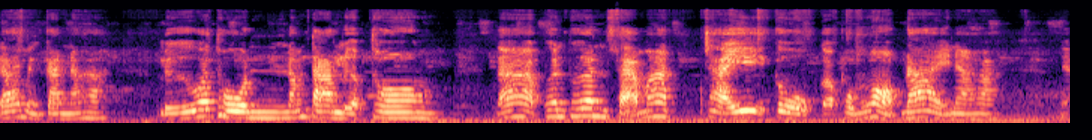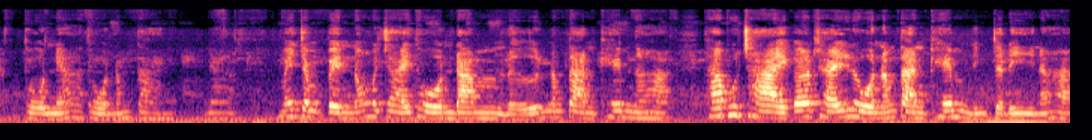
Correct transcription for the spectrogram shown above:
ได้เหมือนกันนะคะ หรือว่าโทนน้ำตาลเหลือบทองนะเพื่อนๆสามารถใช้โกกกับผมงอกได้นะคะเนี่ยโทนเนี้ยโทนน้ำตาลเนี่ย ไม่จำเป็นต้องไปใช้โทนดำหรือน้ำตาลเข้มนะคะ ถ้าผู้ชายก็ใช้โทนน้ำตาลเข้มจึงจะดีนะคะ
